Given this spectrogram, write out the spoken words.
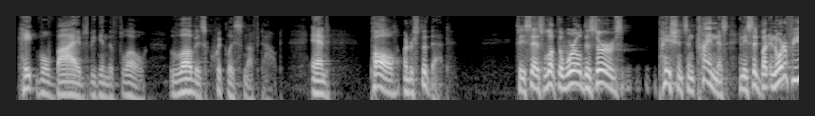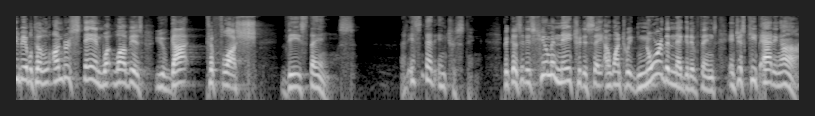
hateful vibes begin to flow, love is quickly snuffed out. And Paul understood that. So he says, look, the world deserves patience and kindness. And he said, but in order for you to be able to understand what love is, you've got to flush these things. Now, isn't that interesting? Because it is human nature to say, I want to ignore the negative things and just keep adding on.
